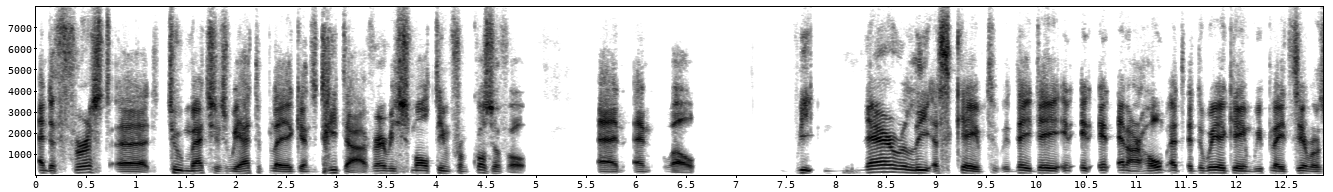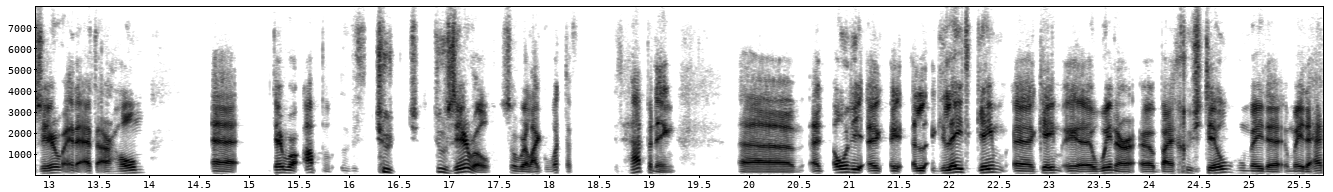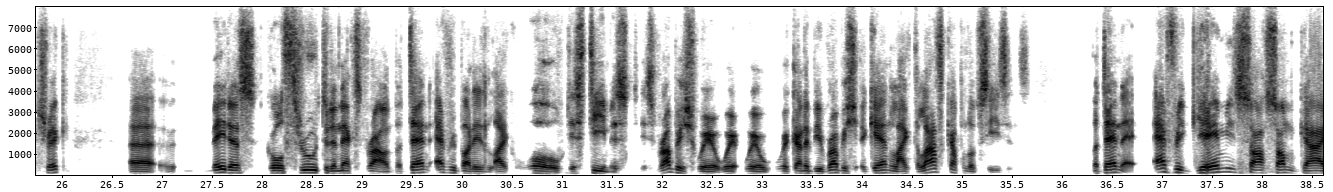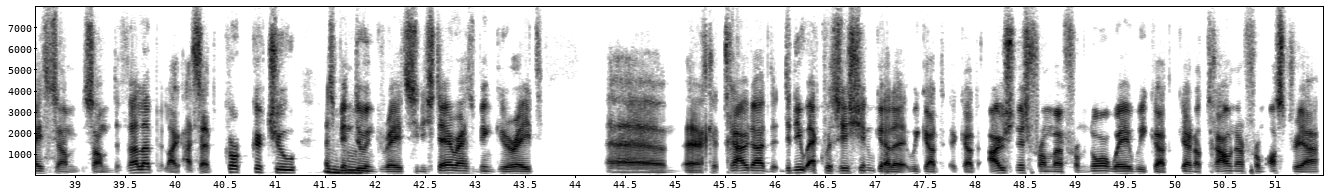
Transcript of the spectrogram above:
and the first uh, two matches we had to play against Drita, a very small team from Kosovo and and well, we narrowly escaped. They they in, in, in our home at, at the way game we played 0-0 and at our home, uh, they were up 2 2-0. So we're like, what the f- is happening? Um, and only a, a, a late game uh, game uh, winner uh, by Guus Til, who made a who made a hat trick, uh, made us go through to the next round. But then everybody's like, "Whoa, this team is is rubbish. We're we're we're we're going to be rubbish again, like the last couple of seasons." But then every game you saw some guys, some some develop. Like I said, Kökçü has mm-hmm. been doing great. Sinisterra has been great. Um, uh, the, the, new acquisition. We got a, we got got Aursnes from uh, from Norway. We got Gernot Trauner from Austria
